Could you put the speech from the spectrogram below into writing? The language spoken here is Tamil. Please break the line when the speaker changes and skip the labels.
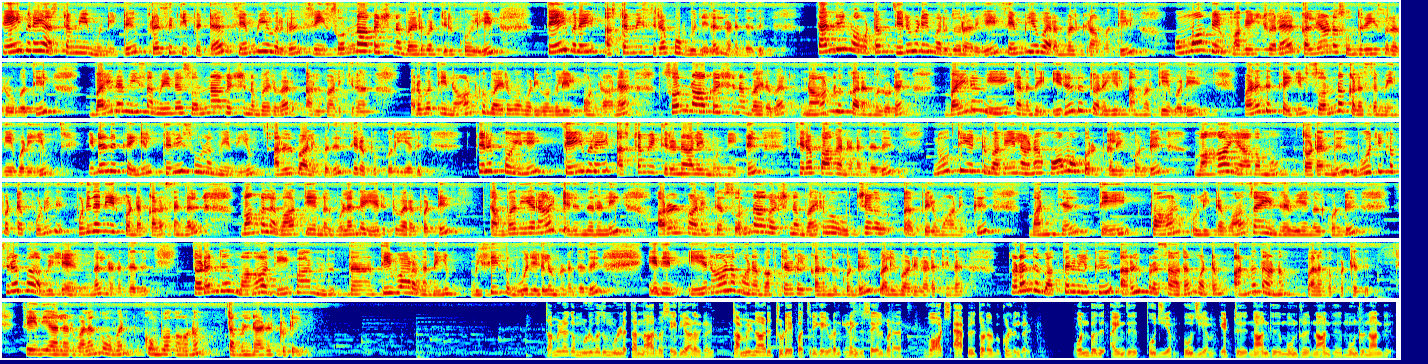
தேய்பிரை அஷ்டமியை முன்னிட்டு பிரசித்தி பெற்ற செம்பியவர்கள் ஸ்ரீ சொர்ணாகிருஷ்ண பைரவர் திருக்கோயிலில் தேய்பிரை அஷ்டமி சிறப்பு பூஜைகள் நடந்தது. தஞ்சை மாவட்டம் திருவிடைமருதூர் அருகே செம்பியவரம்பல் கிராமத்தில் உமா மகேஸ்வரர் மகேஸ்வர கல்யாண சுந்தரேஸ்வரர் ரூபத்தில் பைரவி சமேத சொர்ணாகிருஷ்ண பைரவர் அருள்பாலிக்கிறார். அறுபத்தி நான்கு பைரவ வடிவங்களில் ஒன்றான சொர்ணாகிருஷ்ண பைரவர் நான்கு கரங்களுடன் பைரவியை தனது இடது தொடையில் அமர்த்தியபடி வலது கையில் சொர்ண கலசம் ஏந்தியபடியும் இடது கையில் திரிசூலம் ஏந்தியும் அருள்பாலிப்பது சிறப்புக்குரியது. திருக்கோயிலில் தேவரை அஷ்டமி திருநாளை முன்னிட்டு சிறப்பாக நடந்தது. நூற்றி எட்டு வகை வகையிலான ஹோம பொருட்களை கொண்டு மகா யாகமும் தொடர்ந்து பூஜிக்கப்பட்ட புனித புனித நீர் கொண்ட கலசங்கள் மங்கள வாத்தியங்கள் முழங்க எடுத்து வரப்பட்டு தம்பதியராய் எழுந்தருளி அருள் பாலித்த சொர்ணாகர்ஷண பைரவ உற்சவ பெருமானுக்கு மஞ்சள் தேன் பால் உள்ளிட்ட வாசனை திரவியங்கள் கொண்டு சிறப்பு அபிஷேகங்கள் நடந்தது. தொடர்ந்து மகா தீபா தீபாராதனையும் விசேஷ பூஜைகளும் நடந்தது. இதில் ஏராளமான பக்தர்கள் கலந்து கொண்டு வழிபாடு நடத்தினர். தொடர்ந்து பக்தர்களுக்கு அருள் பிரசாதம் மற்றும் அன்னதானம் வழங்கப்பட்டது. செய்தியாளர் வழங்குவன் கும்பகோணம் தமிழ்நாடு டுடே.
தமிழகம் முழுவதும் உள்ள தன்னார்வ செய்தியாளர்கள் தமிழ்நாடு டுடே பத்திரிகையுடன் இணைந்து செயல்பட வாட்ஸ் ஆப்பில் தொடர்பு கொள்ளுங்கள். ஒன்பது ஐந்து பூஜ்ஜியம் பூஜ்ஜியம் எட்டு நான்கு மூன்று நான்கு மூன்று நான்கு.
